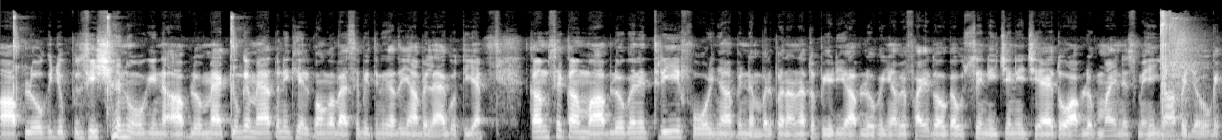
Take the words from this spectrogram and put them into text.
आप लोगों की जो पोजीशन होगी ना, आप लोग, मैं, क्योंकि मैं तो नहीं खेल पाऊँगा, वैसे भी इतनी ज़्यादा यहाँ पे लैग होती है। कम से कम आप लोगों ने थ्री फोर यहाँ पे नंबर पर आना तो पीढ़ी आप लोगों को यहाँ पे फ़ायदा होगा। उससे नीचे नीचे आए तो आप लोग माइनस में ही यहाँ पे जाओगे।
